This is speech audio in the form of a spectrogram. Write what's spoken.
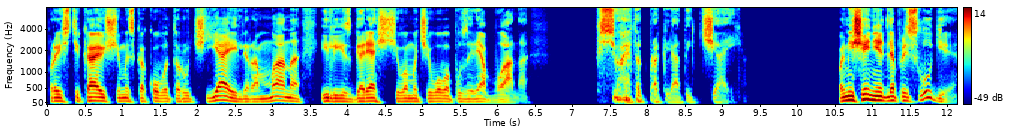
проистекающим из какого-то ручья или романа, или из горящего мочевого пузыря вана — все этот проклятый чай. Помещение для прислуги,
